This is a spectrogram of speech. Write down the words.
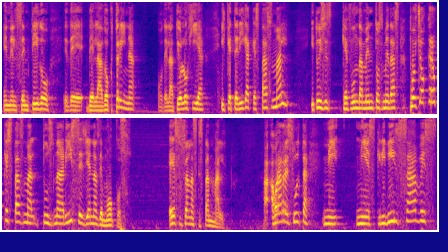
en el sentido de, de la doctrina o de la teología y que te diga que estás mal. Y tú dices, ¿qué fundamentos me das? Pues yo creo que estás mal. Tus narices llenas de mocos. Esas son las que están mal. Ahora resulta, ni, ni escribir sabes.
